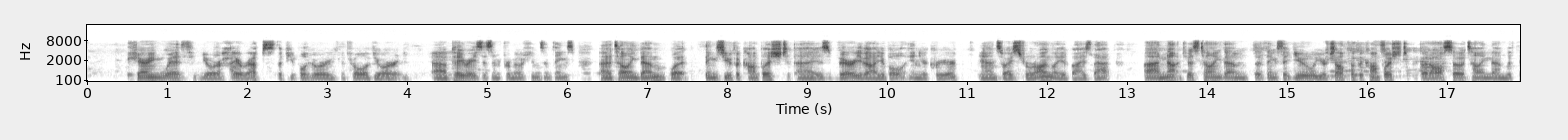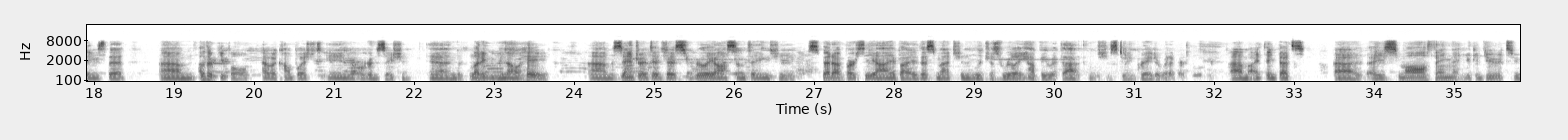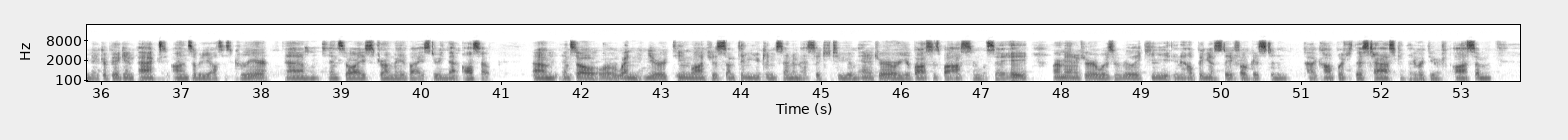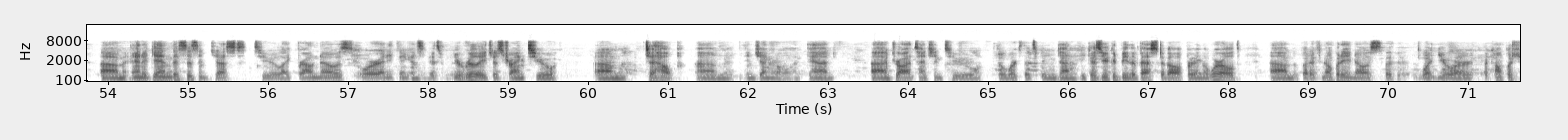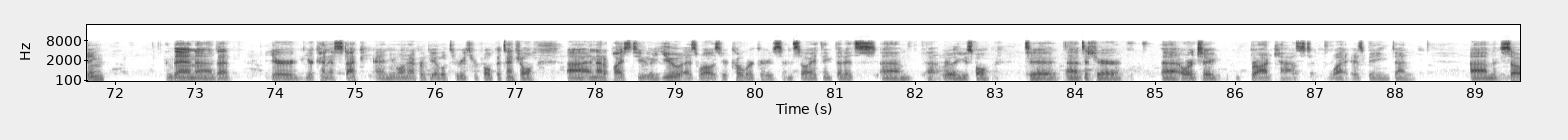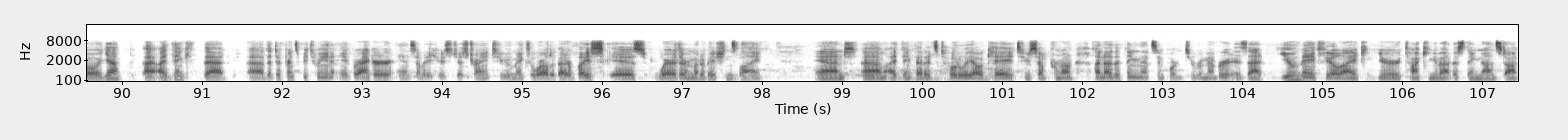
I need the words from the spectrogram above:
sharing with your higher ups, the people who are in control of your uh, pay raises and promotions and things, uh, telling them what things you've accomplished uh, is very valuable in your career. And so I strongly advise that. Uh, not just telling them the things that you yourself have accomplished, but also telling them the things that um, other people have accomplished in your organization and letting them know, hey, um, Sandra did this really awesome thing. She sped up our CI by this much, and we're just really happy with that. And she's doing great, or whatever. Um, I think that's uh, a small thing that you can do to make a big impact on somebody else's career. Um, and so I strongly advise doing that also. Um, and so when your team launches something, you can send a message to your manager or your boss's boss and say, hey, our manager was really key in helping us stay focused and accomplish this task. They were doing awesome. Um, and again, this isn't just to like brown nose or anything. It's, it's you're really just trying to um, to help um, in general and uh, draw attention to the work that's being done because you could be the best developer in the world um, but if nobody knows that what you are accomplishing, then uh, that you're you're kind of stuck and you won't ever be able to reach your full potential. Uh, and that applies to you as well as your coworkers. And so I think that it's um, uh, really useful to uh, to share uh, or to broadcast what is being done. Um, so yeah, I, I think that uh, the difference between a bragger and somebody who's just trying to make the world a better place is where their motivations lie. And um, I think that it's totally okay to self promote. Another thing that's important to remember is that you may feel like you're talking about this thing nonstop,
